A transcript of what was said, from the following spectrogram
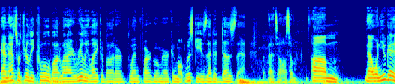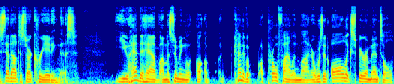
And that's what's really cool about what I really like about our Glen Fargo American Malt Whiskey is that it does that. That's awesome. Um, now, when you guys set out to start creating this, you had to have, I'm assuming, a, a, a kind of a, a profile in mind, or was it all experimental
